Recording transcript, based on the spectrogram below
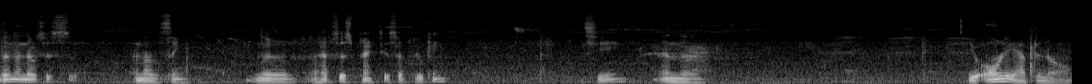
Then I notice another thing. Uh, I have this practice of looking, seeing, and uh, you only have to know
